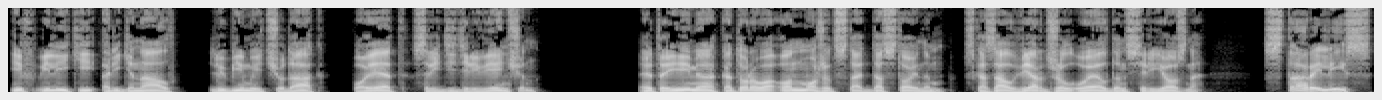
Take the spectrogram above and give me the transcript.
их великий оригинал, любимый чудак, поэт среди деревенщин. «Это имя, которого он может стать достойным», — сказал Верджил Уэлдон серьезно. «Старый лис,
